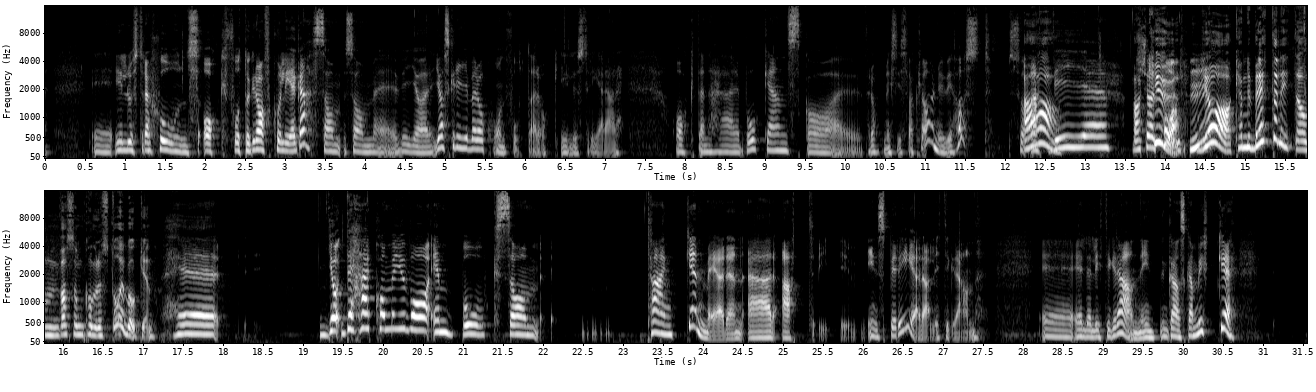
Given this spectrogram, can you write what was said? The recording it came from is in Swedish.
eh, illustrations och fotografkollega som, som eh, vi gör. Jag skriver och hon fotar och illustrerar. Och den här boken ska eh, förhoppningsvis vara klar nu i höst. Så Ah, att vi eh, Vad kör kul! på. Mm. Ja, kan du berätta lite om vad som kommer att stå i boken? Eh, ja, det här kommer ju vara en bok som tanken med den är att inspirera lite grann. Eh, eller lite grann, in, ganska mycket.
